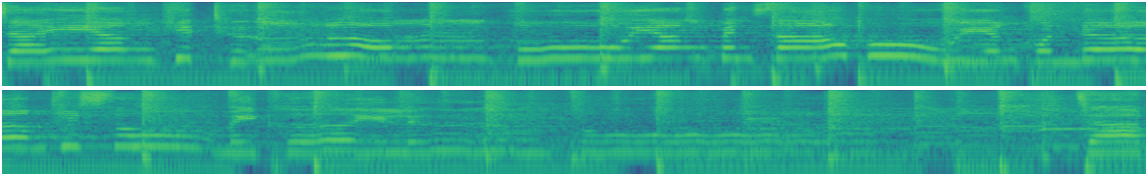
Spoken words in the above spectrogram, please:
ใจยังคิดถึงลมผู้ยังเป็นสาวผู้ยังคนเดิมที่สู้ไม่เคยลืมตัว จาก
